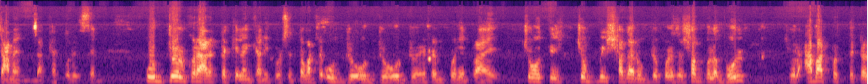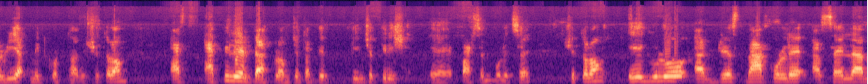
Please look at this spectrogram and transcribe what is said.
জানেন, ব্যাখ্যা করেছেন। উজ্জ্বল করে আরেকটা কেলেঙ্কারি করছে। তোমারটা উড্র উড্র উড্র এরকম করে প্রায় চৌত্রিশ, চব্বিশ হাজার উড্র করেছে, সবগুলো ভুল। সেগুলো আবার প্রত্যেকটা রিয়াডমিট করতে হবে। সুতরাং অ্যাপিলের ব্যাকলগ যেটাতে তিনশো তিরিশ পার্সেন্ট বলেছে, সুতরাং এগুলো অ্যাড্রেস না করলে অ্যাসাইলাম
